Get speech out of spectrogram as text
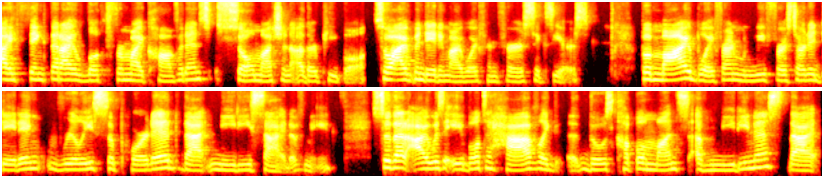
I think that I looked for my confidence so much in other people. So I've been dating my boyfriend for six years. But my boyfriend, when we first started dating, really supported that needy side of me so that I was able to have like uh, those couple months of neediness that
